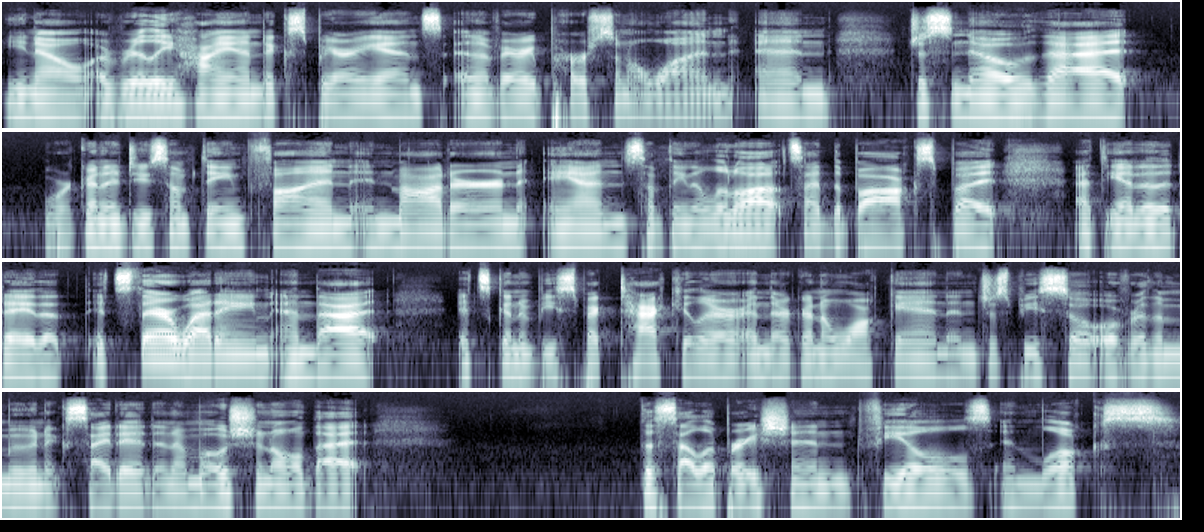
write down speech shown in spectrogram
you know, a really high end experience and a very personal one. And just know that we're going to do something fun and modern and something a little outside the box. But at the end of the day, that it's their wedding and that it's going to be spectacular and they're going to walk in and just be so over the moon excited and emotional that the celebration feels and looks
